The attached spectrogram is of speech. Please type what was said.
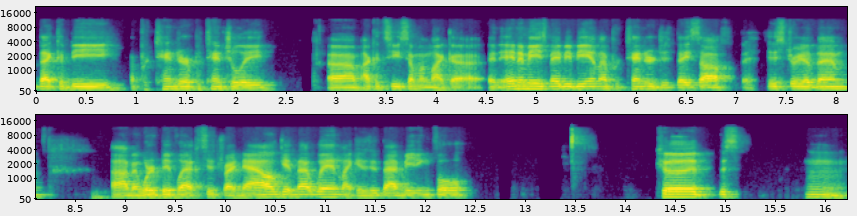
that could be a pretender potentially. Um, I could see someone like a, an enemies maybe being a pretender just based off the history of them um, and where Bivouac sits right now, getting that win. Like, is it that meaningful? Could this? Hmm,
